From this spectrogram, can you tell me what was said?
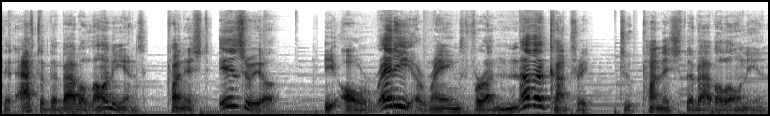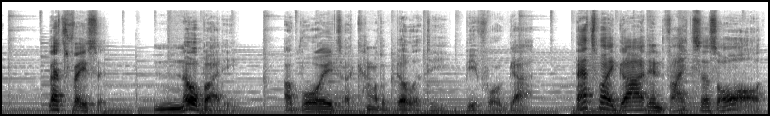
that after the Babylonians punished Israel, he already arranged for another country to punish the Babylonians. Let's face it, nobody avoids accountability before God. That's why God invites us all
